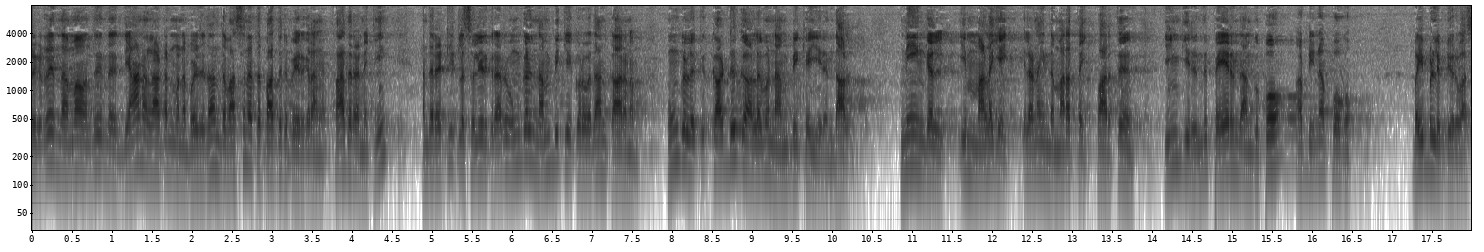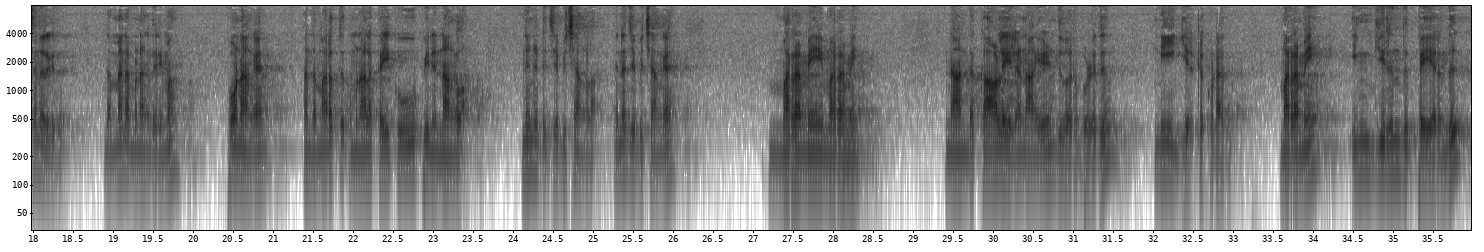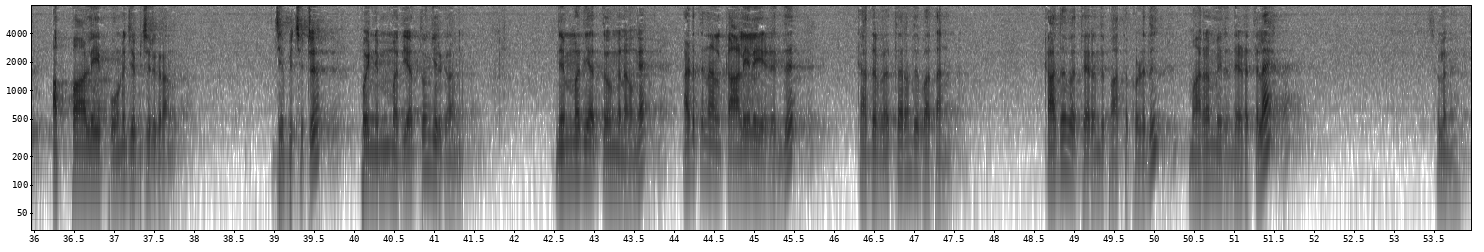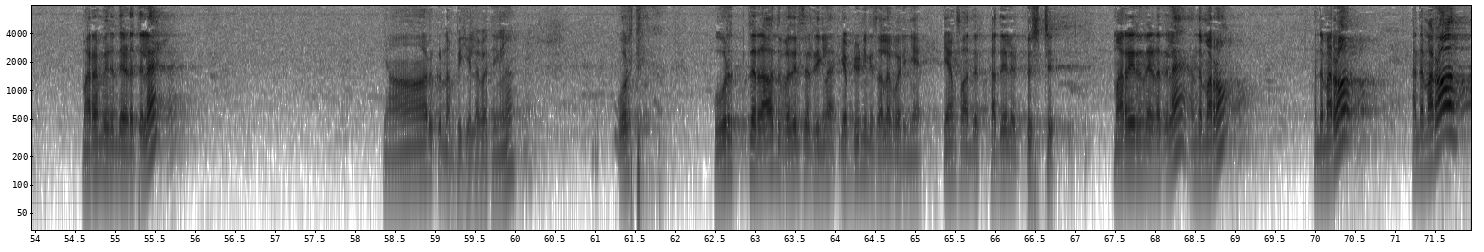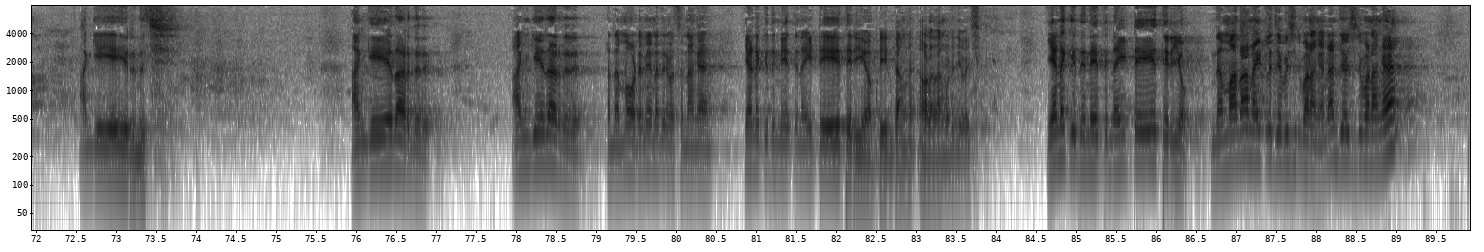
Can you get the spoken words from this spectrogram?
இருக்கிற இந்த அம்மா வந்து இந்த தியானம் அட்டன் பண்ண பொழுது தான் இந்த வசனத்தை பார்த்துட்டு போயிருக்கிறாங்க. ஃபாதர் அன்னைக்கு அந்த ரெட்ரீட்டில் சொல்லியிருக்கிறாரு உங்கள் நம்பிக்கை குறைவுதான் காரணம். உங்களுக்கு கடுகு அளவு நம்பிக்கை இருந்தால் நீங்கள் இம்மலையை இல்லைன்னா இந்த மரத்தை பார்த்து இங்கிருந்து பெயர்ந்து அங்கு போ அப்படின்னா போகும். பைபிள் இப்படி ஒரு வசனம் இருக்குது. இந்த அம்மா என்ன பண்ணாங்க தெரியுமா? போனாங்க. அந்த மரத்துக்கு முன்னால் கை கூப்பி நின்னாங்களாம். நின்றுட்டு ஜெபிச்சாங்களாம். என்ன ஜெபிச்சாங்க? மரமே மரமே. நான் அந்த காலையில் நான் எழுந்து வரும் பொழுது நீ இங்கே இருக்கக்கூடாது மரமே இங்கிருந்து பெயர்ந்து அப்பாலே போன ஜெபிச்சிருக்கிறாங்க. ஜெபிச்சுட்டு போய் நிம்மதியாக தூங்கியிருக்கிறாங்க. நிம்மதியாக தூங்கினவங்க அடுத்த நாள் காலையில் எழுந்து கதவை திறந்து பார்த்தாங்க. கதவை திறந்து பார்த்த பொழுது மரம் இருந்த இடத்துல சொல்லுங்க. மரம் இருந்த இடத்துல யாருக்கும் நம்பிக்கை இல்லை பார்த்தீங்களா ஒருத்தர் ஒருத்தராவது பதில் சொல்றீங்களா? எப்படியும் நீங்கள் சொல்ல போறீங்க. ஏன் ஃபாதர் கதையில் ட்விஸ்ட்டு மரம் இருந்த இடத்துல அந்த மரம்? அந்த மரம்? அந்த மரம்? அங்கேயே இருந்துச்சு. அங்கேயே தான் இருந்தது. அங்கேயே தான் இருந்தது. அந்த அம்மா உடனே என்ன தெரியுமா சொன்னாங்க? எனக்கு இது நேற்று நைட்டே தெரியும் அப்படின்ட்டாங்க. அவ்வளோதான் முடிஞ்சு வச்சு எனக்கு இது நேற்று நைட்டே தெரியும். இந்த மாதிரி தான் நைட்டில் ஜெபிச்சுட்டு போனாங்க. என்னன்னு ஜெபிச்சுட்டு போனாங்க?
